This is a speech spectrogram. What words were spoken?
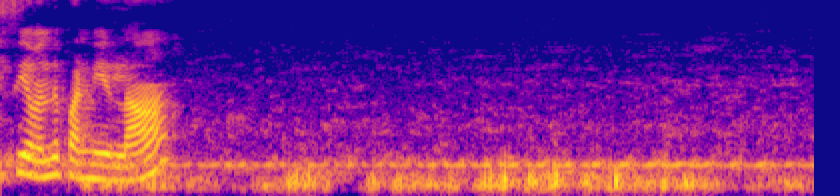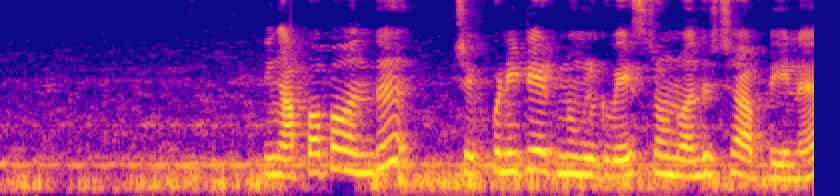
ஈஸியாக வந்து பண்ணிடலாம். நீங்கள் அப்பப்போ வந்து செக் பண்ணிகிட்டே இருக்கணும் உங்களுக்கு வேஸ்ட் ஸ்டோன் வந்துருச்சா அப்படின்னு.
